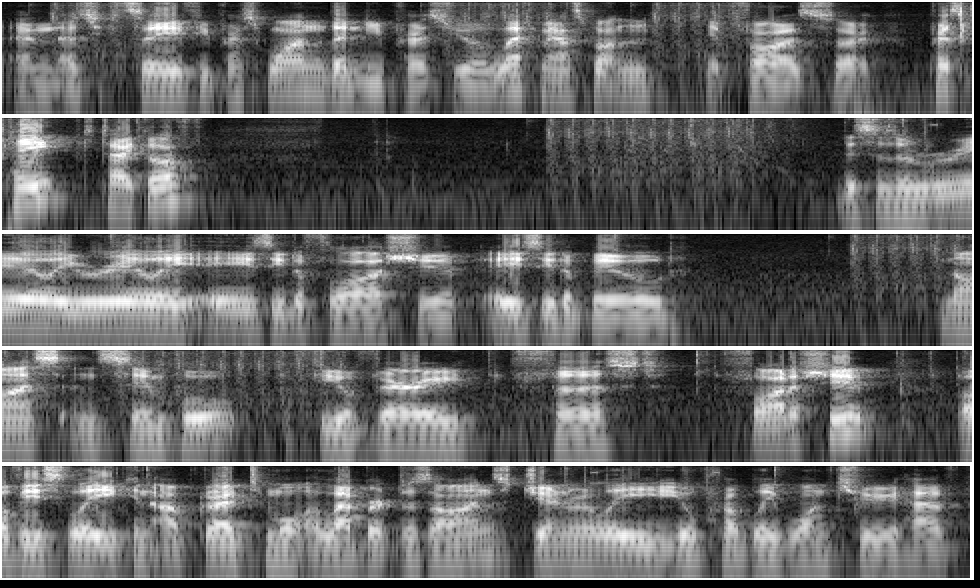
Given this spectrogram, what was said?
And as you can see, if you press 1, then you press your left mouse button, it fires. So, press P to take off. This is a really, really easy to fly ship, easy to build nice and simple for your very first fighter ship. Obviously you can upgrade to more elaborate designs. Generally you'll probably want to have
